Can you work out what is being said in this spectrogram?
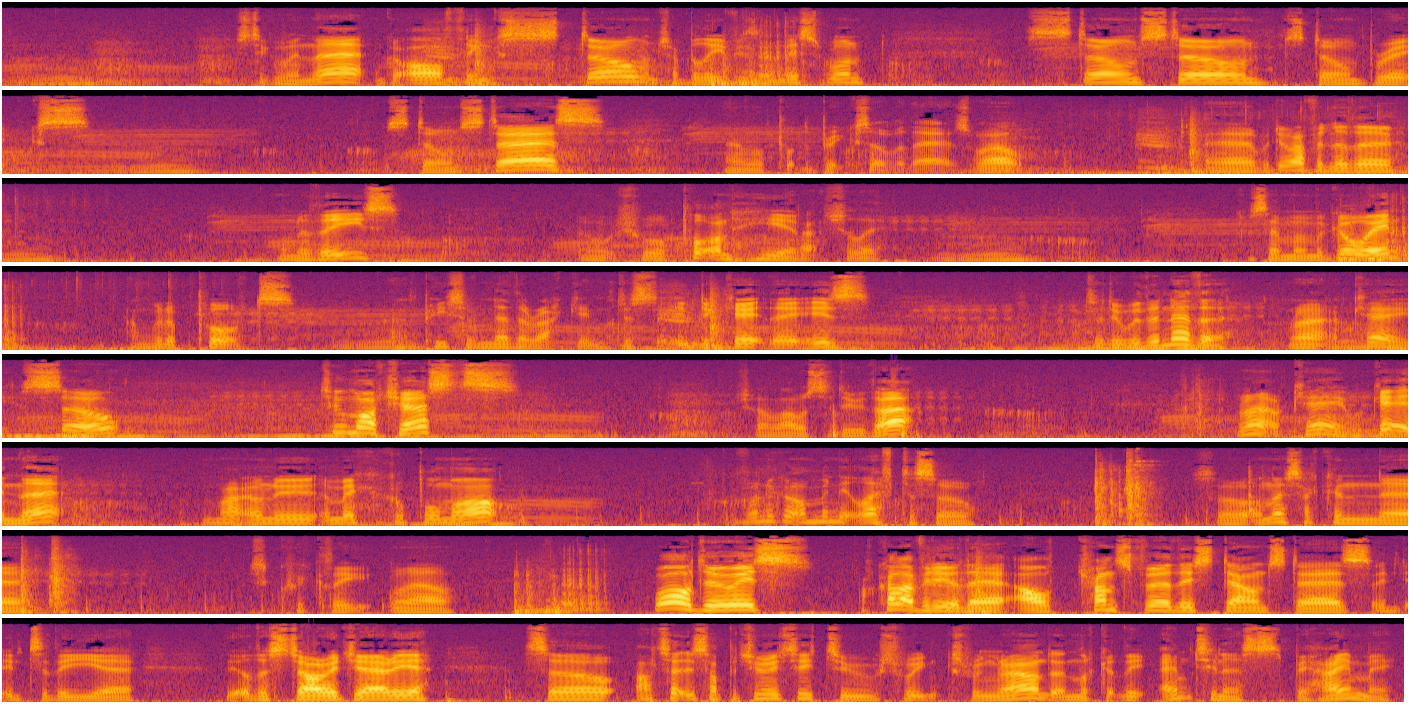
Just to go in there. We've got all things stone, which I believe is in this one. Stone, stone, stone bricks, stone stairs, and we'll put the bricks over there as well. Uh, we do have another one of these, uh, which we'll put on here actually. Because then when we go in, I'm going to put a piece of netherrack in, just to indicate that it is to do with the nether. Right, okay, so, two more chests, which will allow us to do that. Right, okay, we're getting there. Might only make a couple more. I've only got a minute left or so. So, unless I can uh, just quickly, well, what I'll do is, I'll call that video there. I'll transfer this downstairs in, into the uh, the other storage area. So, I'll take this opportunity to swing, swing around and look at the emptiness behind me.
